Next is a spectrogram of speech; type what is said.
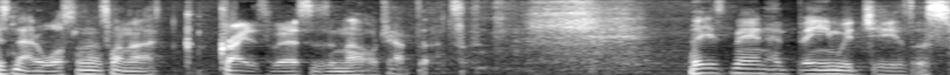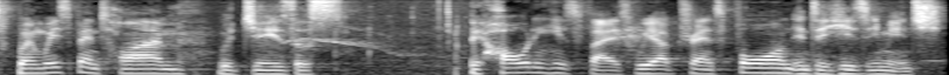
Isn't that awesome? That's one of the greatest verses in the whole chapter. These men had been with Jesus. When we spend time with Jesus, beholding his face, we are transformed into his image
